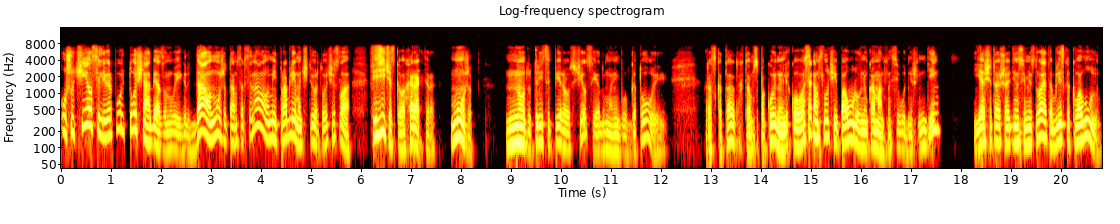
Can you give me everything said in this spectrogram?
уж у Челси Ливерпуль точно обязан выиграть. Да, он может там с Арсеналом иметь проблемы 4 числа физического характера. Может. Но до 31 с Челси, я думаю, они будут готовы. И раскатают их там спокойно и легко. Во всяком случае, по уровню команд на сегодняшний день, я считаю, что 1.72 это близко к валую.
